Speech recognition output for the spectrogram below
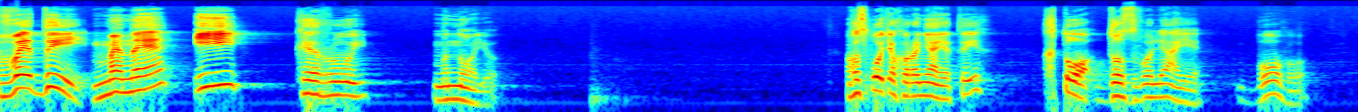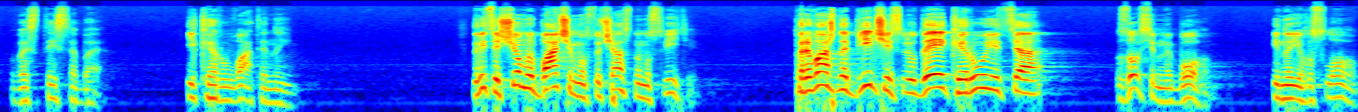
веди мене і керуй мною. Господь охороняє тих, хто дозволяє Богу вести себе і керувати ним. Дивіться, що ми бачимо в сучасному світі. Переважна більшість людей керується зовсім не Богом і не Його Словом,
